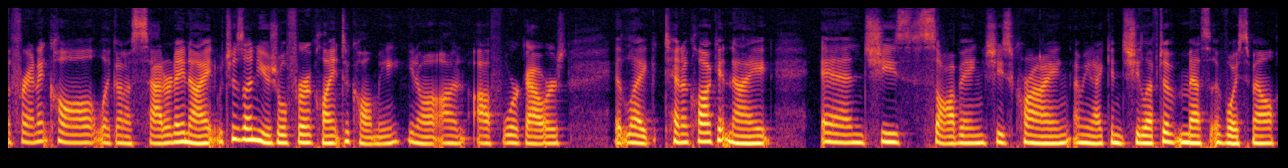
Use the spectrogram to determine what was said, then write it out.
a frantic call, like on a Saturday night, which is unusual for a client to call me, you know, on off work hours at like 10 o'clock at night. And she's sobbing, she's crying. I mean, I can, she left a mess, a voicemail.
